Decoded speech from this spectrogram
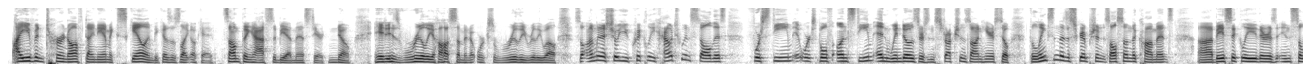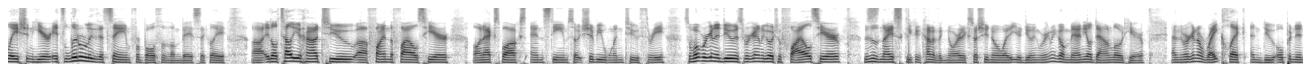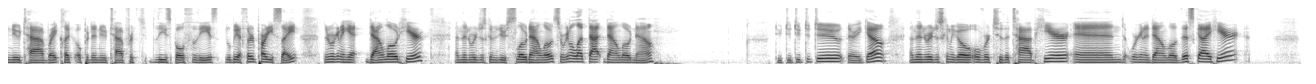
I even turned off dynamic scaling because it's like, okay, something has to be amiss here. No, it is really awesome and it works really, really well. So I'm going to show you quickly how to install this for Steam. It works both on Steam and Windows. There's instructions on here. So the link's in the description. It's also in the comments. Uh, basically, there's installation here. It's literally the same for both of them, basically. Uh, it'll tell you how to uh, find the files here on Xbox and Steam. So it should be one, two, three. So what we're going to do is we're going to go to files here. This is nice because you can kind of ignore it, especially know what you're doing. We're going to go manual download here. And we're going to right click and do open a new tab. Right click, open a new tab for these both of these. It'll be a third party site. Then we're going to hit download here, and then we're just going to do slow download. So we're going to let that download now. Do, do, do, do, do. There you go. And then we're just going to go over to the tab here and we're going to download this guy here.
